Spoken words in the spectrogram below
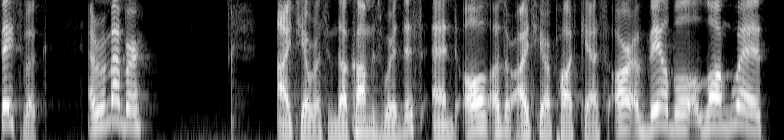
Facebook. And remember, itrwrestling.com is where this and all other ITR podcasts are available, along with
